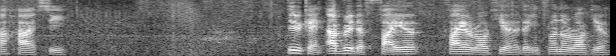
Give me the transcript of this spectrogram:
Aha, I see. Then we can upgrade the fire fire rod here, the inferno rod here.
